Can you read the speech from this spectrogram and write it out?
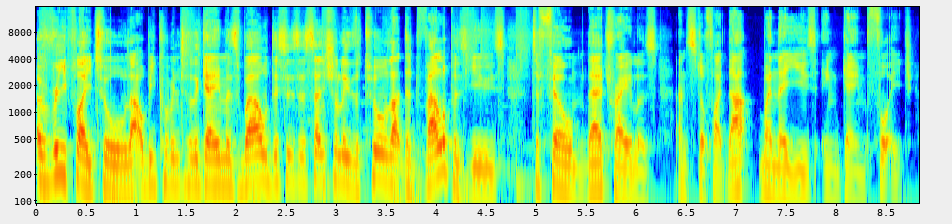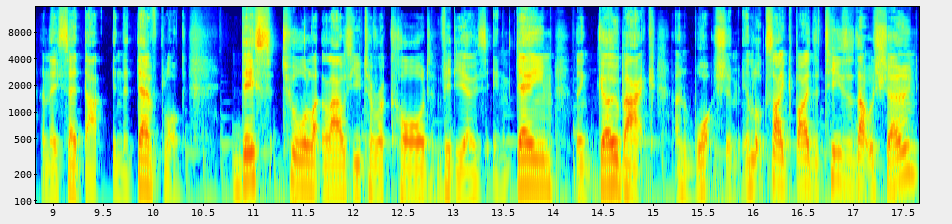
a replay tool that will be coming to the game as well. This is essentially the tool that the developers use to film their trailers and stuff like that when they use in-game footage. And they said that in the dev blog. This tool allows you to record videos in game, then go back and watch them. It looks like by the teasers that was shown,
